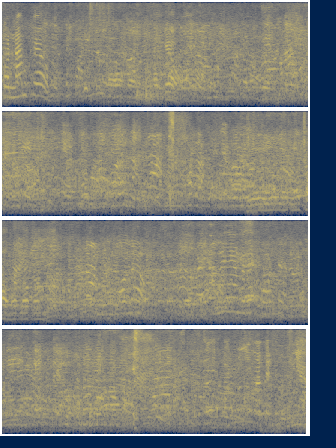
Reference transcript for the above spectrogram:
ขอน้ำแก้วเอาแก้วเออแล้วช่องครับแล้วกันน้องยา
